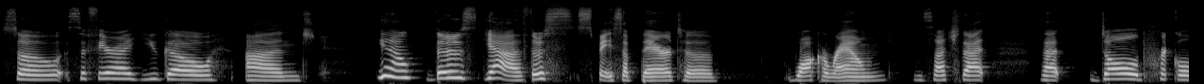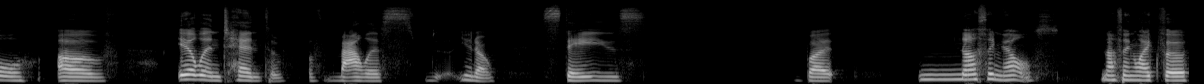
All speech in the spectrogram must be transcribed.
So, Saphira, you go and you know, there's yeah, there's space up there to walk around and such that that dull prickle of ill intent of of malice, you know, stays but nothing else. Nothing like the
